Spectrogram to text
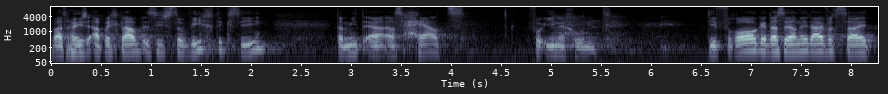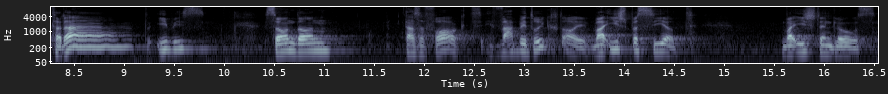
was da ist. Aber ich glaube, es ist so wichtig gewesen, damit er als Herz von ihnen kommt. Die Frage, dass er nicht einfach sagt, tada, Ibis, sondern dass er fragt, was bedrückt euch? Was ist passiert? Was ist denn los?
